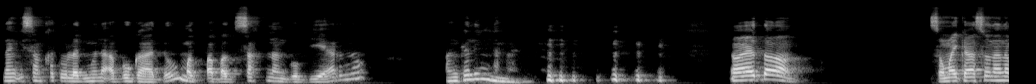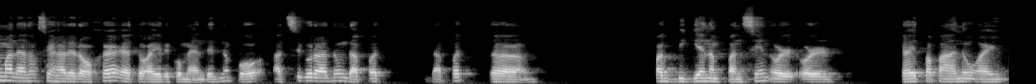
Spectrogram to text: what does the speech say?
ng isang katulad mo na abogado, magpabagsak ng gobyerno? Ang galing naman. oh, eto. So may kaso na naman itong si Harry Roque. Ito ay recommended na po at siguradong dapat dapat ah, pagbigyan ng pansin or or kahit papano ay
